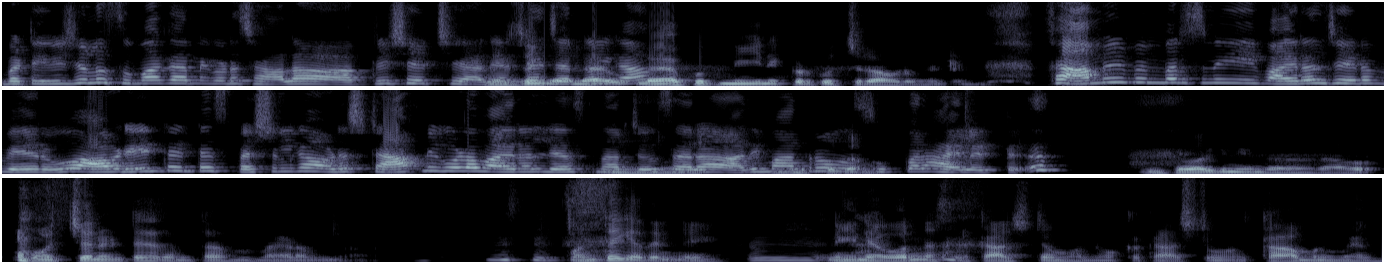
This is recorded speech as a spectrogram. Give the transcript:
బట్ ఈ విషయంలో సుమా గారిని కూడా చాలా అప్రిషియేట్ చేయాలి. అంటే జనరల్గా నేను ఇక్కడికి వచ్చి రావడం ఏంటండి? ఫ్యామిలీ మెంబర్స్ని వైరల్ చేయడం వేరు. ఆవిడ ఏంటంటే స్పెషల్గా ఆవిడ స్టాఫ్ని కూడా వైరల్ చేస్తున్నారు. చూసారా? అది. మాత్రం. Super highlight. ఇంతవరకు నేను రావ వచ్చానంటే అదంతా మేడం అంతే కదండి. నేను ఎవరిని అసలు కాస్ట్యూమ్ అని ఒక కాస్ట్యూమ్ కామన్ మ్యాన్.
